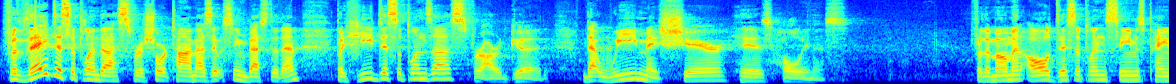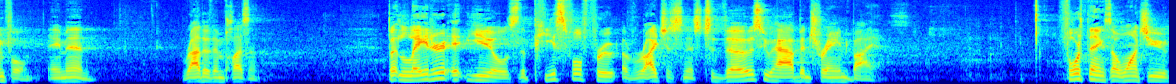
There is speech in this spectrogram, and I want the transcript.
For they disciplined us for a short time as it seemed best to them, but he disciplines us for our good, that we may share his holiness. For the moment, all discipline seems painful, amen, rather than pleasant. But later it yields the peaceful fruit of righteousness to those who have been trained by it. Four things I want you,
